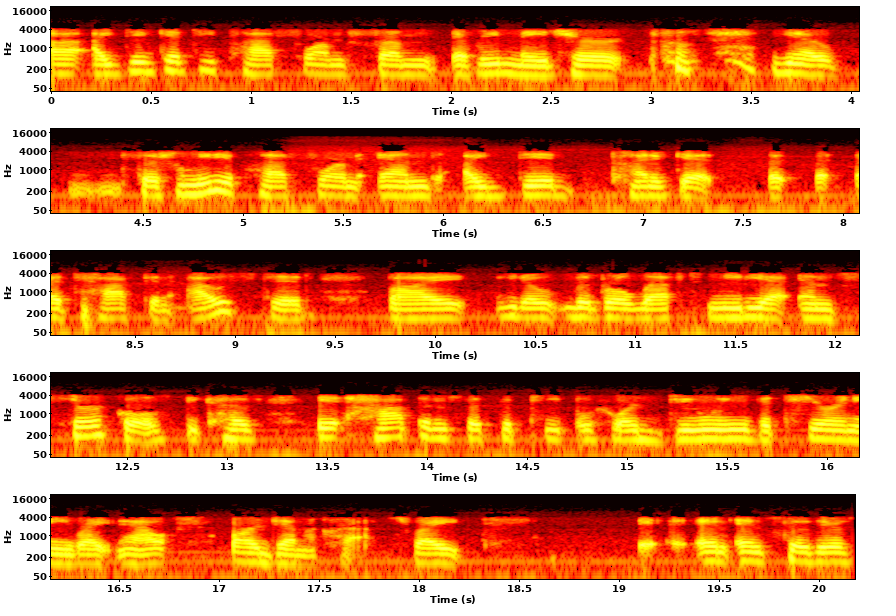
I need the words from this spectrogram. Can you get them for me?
uh, I did get deplatformed from every major, you know, social media platform, and I did kind of get a- a- attacked and ousted by you know liberal left media and circles because it happens that the people who are doing the tyranny right now are Democrats, right? And and so there's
